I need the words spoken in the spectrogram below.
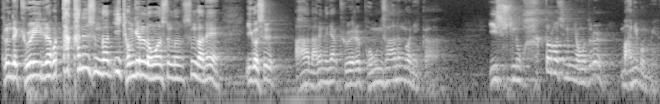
그런데 교회 일이라고 딱 하는 순간, 이 경계를 넘어온 순간, 순간에 이것을, 아, 나는 그냥 교회를 봉사하는 거니까. 이 수준은 확 떨어지는 경우들을 많이 봅니다.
